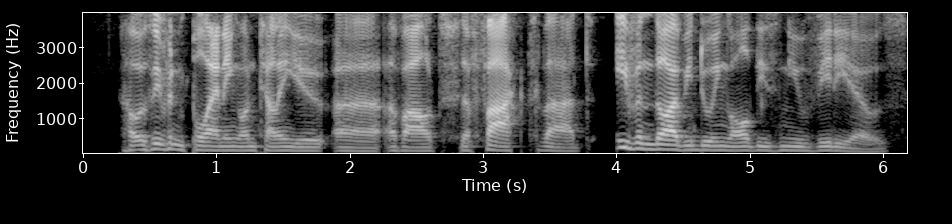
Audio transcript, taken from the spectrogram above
I was even planning on telling you uh, about the fact that even though I've been doing all these new videos,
